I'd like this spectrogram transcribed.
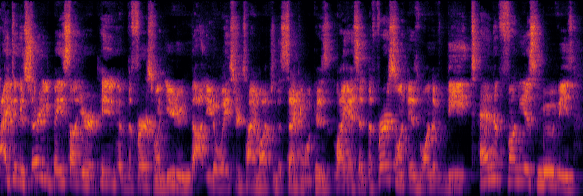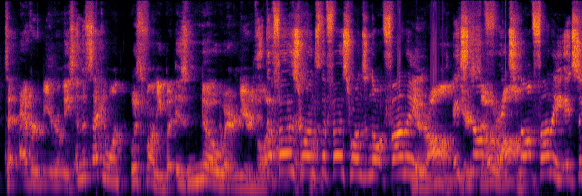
I can assure you, based on your opinion of the first one, you do not need to waste your time watching the second one. Because, like I said, the first one is one of the 10 funniest movies to ever be released. And the second one was funny, but is nowhere near the level. the of first one's one. the first one's not funny. You're wrong. It's You're not. so wrong. It's not funny. It's a.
